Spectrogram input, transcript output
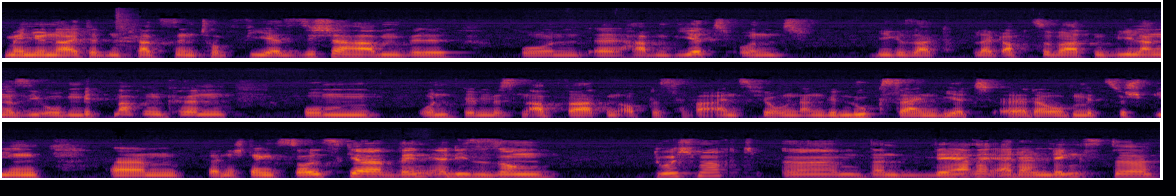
Man United einen Platz in den Top 4 sicher haben will und äh, haben wird. Und wie gesagt, bleibt abzuwarten, wie lange sie oben mitmachen können um und wir müssen abwarten, ob das Vereinsführung dann genug sein wird, äh, da oben mitzuspielen. Ähm, denn ich denke, Solskjaer, wenn er die Saison durchmacht, ähm, dann wäre er der längste,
